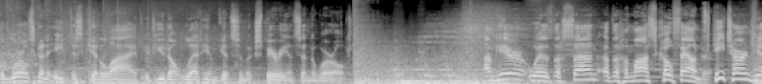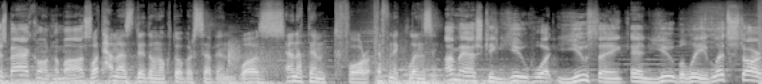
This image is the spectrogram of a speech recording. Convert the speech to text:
The world's going to eat this kid alive if you don't let him get some experience in the world. I'm here with the son of the Hamas co-founder. He turned his back on Hamas. What Hamas did on October 7 was an attempt for ethnic cleansing. I'm asking you what you think and you believe. Let's start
